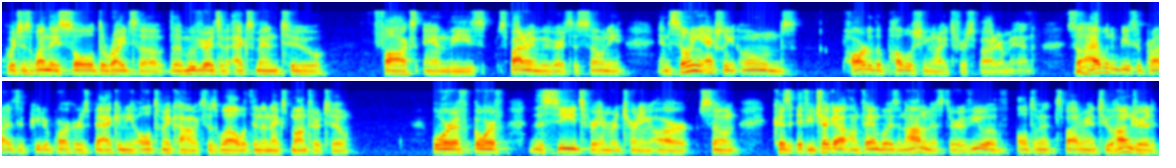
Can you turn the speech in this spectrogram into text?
which is when they sold the rights of the movie rights of X-Men to Fox and these Spider-Man movie rights to Sony. And Sony actually owns part of the publishing rights for Spider-Man. So Hmm. I wouldn't be surprised if Peter Parker is back in the Ultimate Comics as well within the next month or two. Or if or if the seeds for him returning are sown. Because if you check out on Fanboys Anonymous, the review of Ultimate Spider-Man 200,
